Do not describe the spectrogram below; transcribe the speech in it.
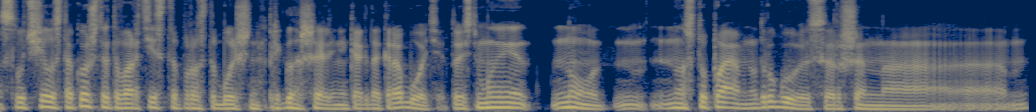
случилось такое, что этого артиста просто больше не приглашали никогда к работе. То есть мы, ну, наступаем на другую совершенно...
